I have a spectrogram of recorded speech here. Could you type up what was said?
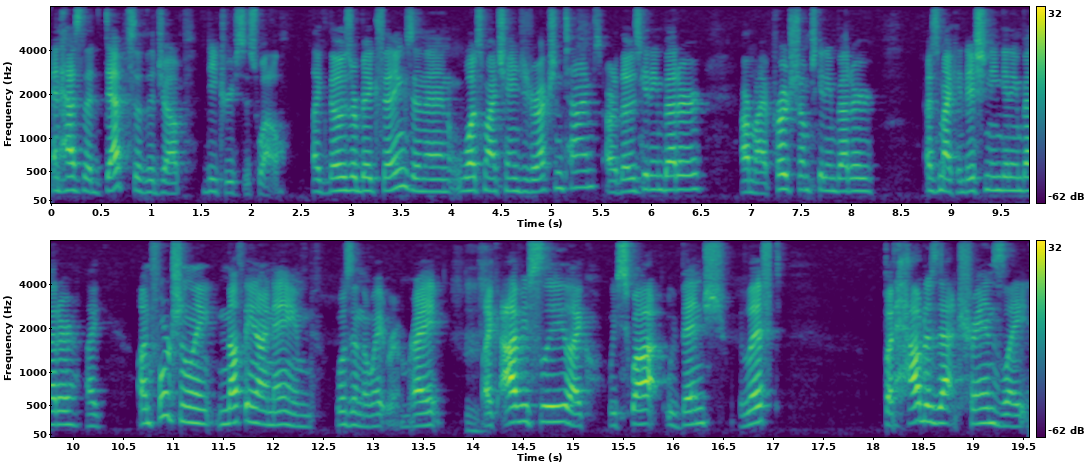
And has the depth of the jump decreased as well? Like those are big things. And then what's my change of direction times? Are those getting better? Are my approach jumps getting better? Is my conditioning getting better? Like, unfortunately, nothing I named was in the weight room, right? Mm. Like, obviously, like we squat, we bench, we lift, but how does that translate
